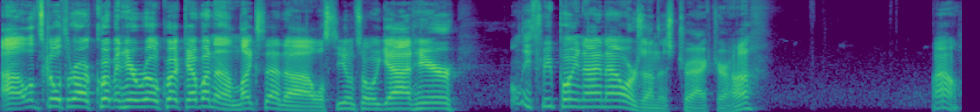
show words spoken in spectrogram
uh, let's go through our equipment here real quick, Evan. And like I said, uh, we'll see what we got here. Only 3.9 hours on this tractor, huh? Wow.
